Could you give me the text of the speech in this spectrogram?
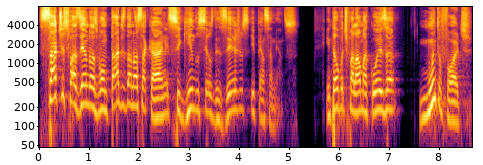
satisfazendo as vontades da nossa carne, seguindo seus desejos e pensamentos. Então, eu vou te falar uma coisa muito forte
